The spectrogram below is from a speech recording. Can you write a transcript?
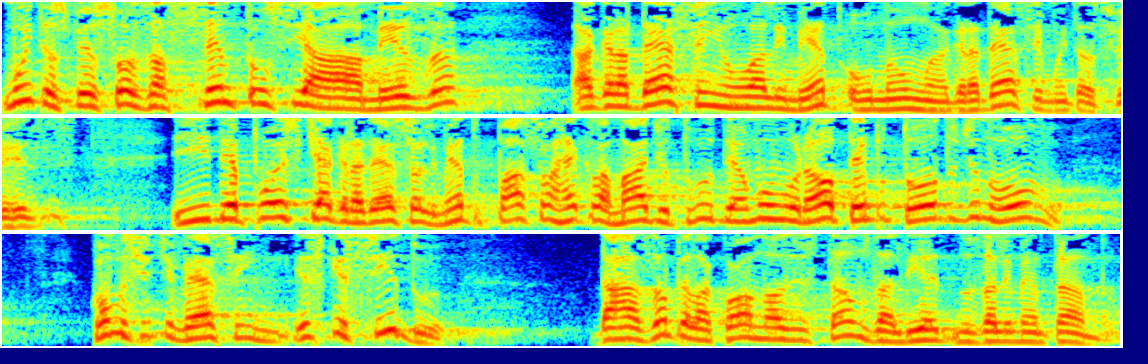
Muitas pessoas assentam-se à mesa agradecem o alimento, ou não agradecem muitas vezes, e depois que agradecem o alimento, passam a reclamar de tudo e a murmurar o tempo todo de novo, como se tivessem esquecido da razão pela qual nós estamos ali nos alimentando.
